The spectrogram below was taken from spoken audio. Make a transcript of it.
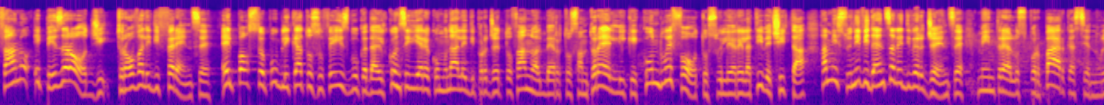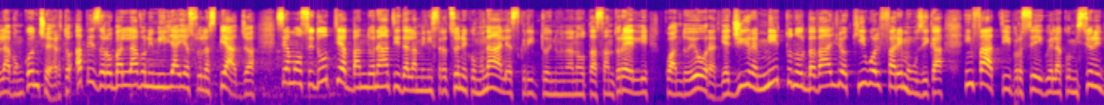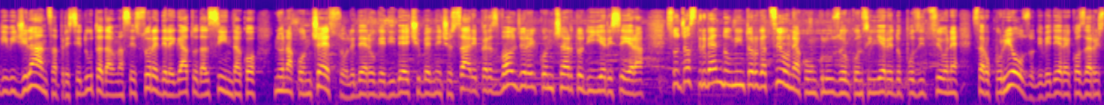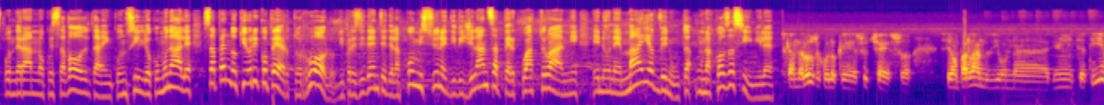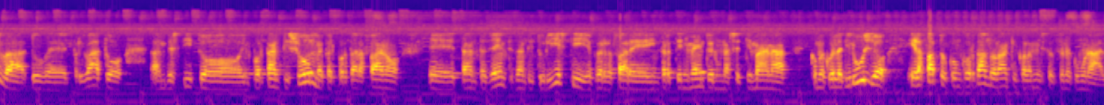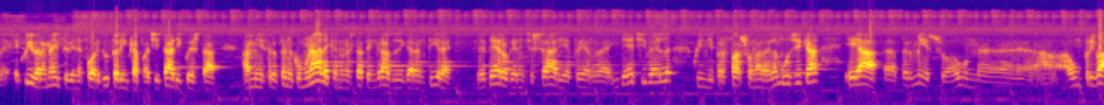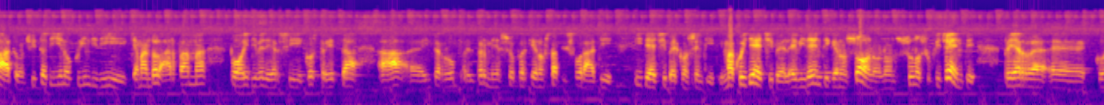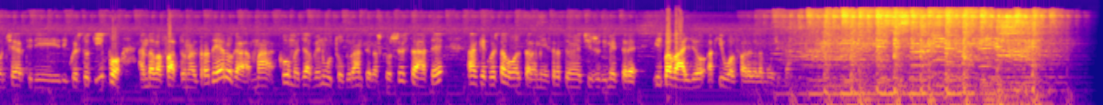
Fano e Pesaro oggi, trova le differenze. È il post pubblicato su Facebook dal consigliere comunale di Progetto Fano Alberto Santorelli che con due foto sulle relative città ha messo in evidenza le divergenze. Mentre allo Sport Park si annullava un concerto, a Pesaro ballavano in migliaia sulla spiaggia. Siamo sedotti e abbandonati dall'amministrazione comunale, ha scritto in una nota a Santorelli. Quando è ora di agire mettono il bavaglio a chi vuol fare musica. Infatti, prosegue la commissione di vigilanza vigilanza presieduta da un assessore delegato dal sindaco non ha concesso le deroghe di decibel necessarie per svolgere il concerto di ieri sera. Sto già scrivendo un'interrogazione, ha concluso il consigliere d'opposizione. Sarò curioso di vedere cosa risponderanno questa volta in consiglio comunale, sapendo che ho ricoperto il ruolo di presidente della commissione di vigilanza per quattro anni e non è mai avvenuta una cosa simile. Scandaloso quello che è successo. Stiamo parlando di, un, di un'iniziativa dove il privato ha investito importanti somme per portare a Fano eh, tanta gente, tanti turisti e per fare intrattenimento in una settimana come quella di luglio e l'ha fatto concordandolo anche con l'amministrazione comunale. E qui veramente viene fuori tutta l'incapacità di questa amministrazione comunale che non è stata in grado di garantire le deroghe necessarie per i decibel, quindi per far suonare la musica e ha eh, permesso a un, eh, a un, privato, un cittadino, quindi di, chiamando l'ARPAM, poi di vedersi costretta a eh, interrompere il permesso perché erano stati sforati i decibel consentiti. Ma quei decibel evidenti che non sono, non sono sufficienti per eh, concerti di, di, questo tipo, andava fatta un'altra deroga, ma come già avvenuto durante la scorsa estate, anche questa volta l'amministrazione ha deciso di mettere il bavaglio a chi vuole fare della musica.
